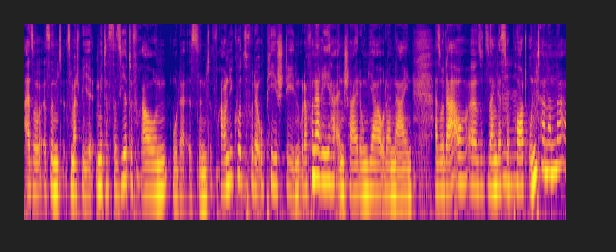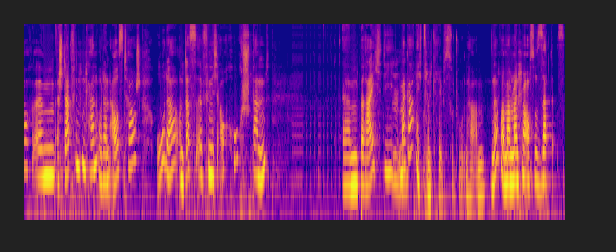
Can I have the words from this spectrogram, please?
Also es sind zum Beispiel metastasierte Frauen oder es sind Frauen, die kurz vor der OP stehen oder von der Reha-Entscheidung, ja oder nein. Also da auch äh, sozusagen der Support untereinander auch ähm, stattfinden kann oder ein Austausch. Oder, und das äh, finde ich auch hochspannend, ähm, Bereiche, die mal gar nichts mit Krebs zu tun haben, ne? weil man manchmal auch so satt ist.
